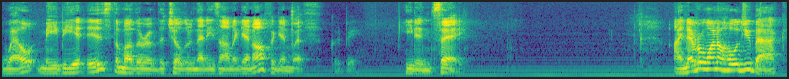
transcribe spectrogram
Well, maybe it is the mother of the children that he's on again, off again with. Could be. He didn't say. I never want to hold you back,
